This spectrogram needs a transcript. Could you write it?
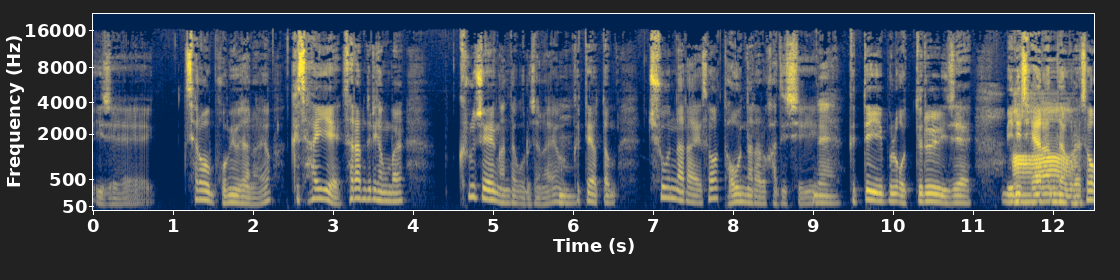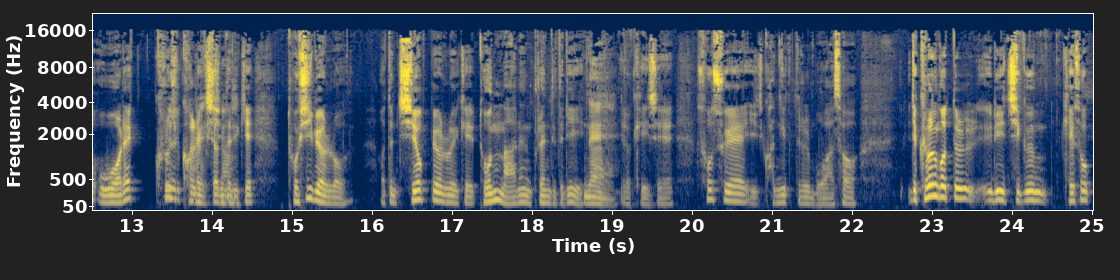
이제 새로운 봄이 오잖아요. 그 사이에 사람들이 정말 크루즈 여행 간다고 그러잖아요. 음. 그때 어떤 추운 나라에서 더운 나라로 가듯이 네. 그때 입을 옷들을 이제 미리 아. 제안한다고 그래서 5월에 크루즈 컬렉션들이 이렇게 도시별로 어떤 지역별로 이렇게 돈 많은 브랜드들이 네. 이렇게 이제 소수의 관객들을 모아서 이제 그런 것들이 지금 계속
